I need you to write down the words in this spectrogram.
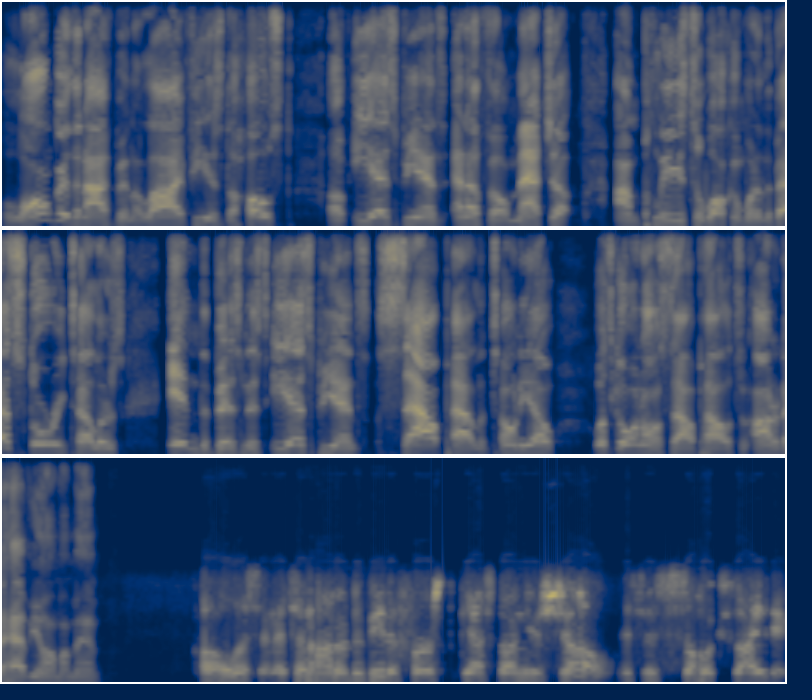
longer than I've been alive. He is the host of ESPN's NFL Matchup. I'm pleased to welcome one of the best storytellers in the business, ESPN's Sal Paolantonio. What's going on, Sal Pal? It's an honor to have you on, my man. Oh, listen, it's an honor to be the first guest on your show. This is so exciting.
